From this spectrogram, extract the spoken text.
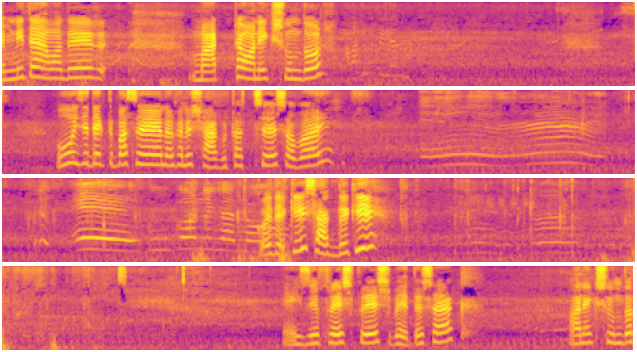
এমনিতে আমাদের মাঠটা অনেক সুন্দর। ওই যে দেখতে পাচ্ছেন, ওখানে শাক উঠাচ্ছে সবাই। কই দেখি, শাক দেখি। এই যে ফ্রেশ ফ্রেশ ভেতে শাক। অনেক সুন্দর।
